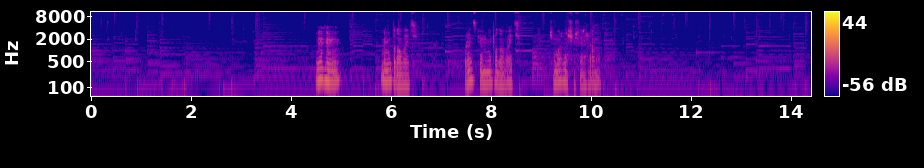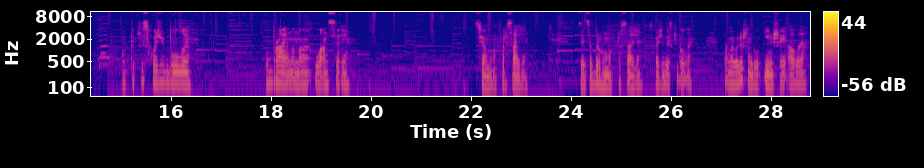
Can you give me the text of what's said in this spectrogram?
Угу. Мені подобається. В принципі, мені подобається. Чи можна ще щось глянути? От такі схожі були у Брайана на лансері. Цьому форсажі. Здається, в другому форсажі схожі диски були. Там Evolution був інший, але.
